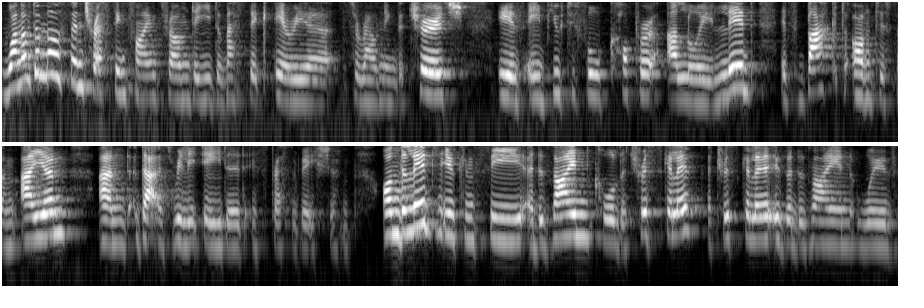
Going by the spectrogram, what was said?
One of the most interesting finds from the domestic area surrounding the church is a beautiful copper alloy lid. It's backed onto some iron and that has really aided its preservation. On the lid you can see a design called a triskele. A triskele is a design with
